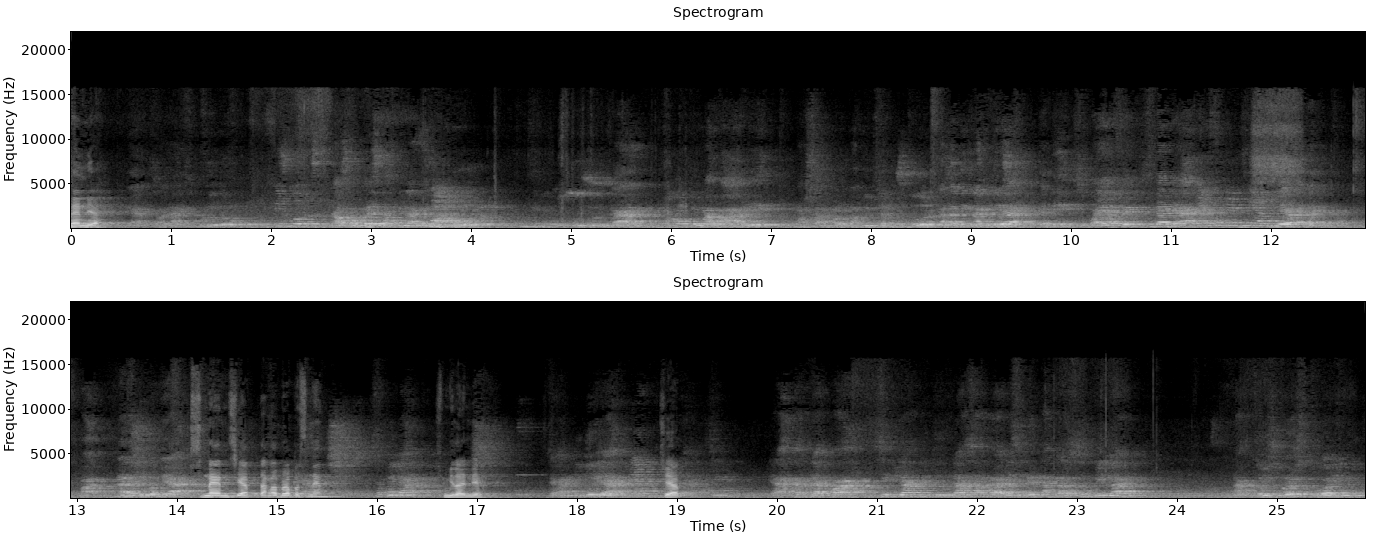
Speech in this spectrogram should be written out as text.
ya ya? Senin ya. Soalnya sepuluh tuh kalau pemerintah bilang kan mundur, mundur. Cuma Pak Ari masa kalau nabi bisa mundur? Karena tinggal itu jadi supaya fix sembilan. Itu Pak. Pak, cukup ya. Senin siap. Tanggal berapa Senin? Sembilan, 9 ya. jangan mundur ya. Siap. Ya, terdakwa sidang ditunda sampai hari Senin tanggal 9 Agustus 2020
